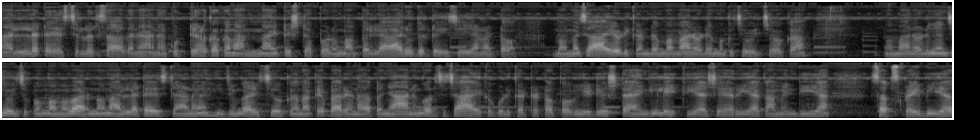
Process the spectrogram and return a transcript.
നല്ല ടേസ്റ്റ് ടേസ്റ്റുള്ളൊരു സാധനമാണ് കുട്ടികൾക്കൊക്കെ നന്നായിട്ട് ഇഷ്ടപ്പെടും. അപ്പോൾ എല്ലാവരും ഇത് ടേസ്റ്റ് ചെയ്യണം കേട്ടോ മമ്മ ചായ കുടിക്കണ്ട്. മമ്മാനോട് നമുക്ക് ചോദിച്ചു നോക്കാം. ഞാൻ ചോദിച്ചപ്പോൾ മമ്മ പറഞ്ഞു നല്ല ടേസ്റ്റാണ്. ഇജും കഴിച്ചു നോക്കുക എന്നൊക്കെ പറയണത്. അപ്പോൾ ഞാനും കുറച്ച് ചായയൊക്കെ കുടിക്കട്ടെ കേട്ടോ അപ്പോൾ വീഡിയോ ഇഷ്ടമായെങ്കിൽ ലൈക്ക് ചെയ്യുക ഷെയർ ചെയ്യുക കമന്റ് ചെയ്യുക സബ്സ്ക്രൈബ് ചെയ്യുക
